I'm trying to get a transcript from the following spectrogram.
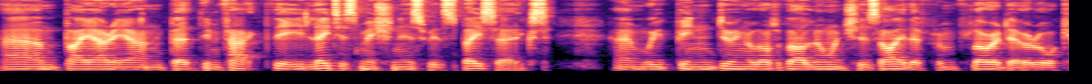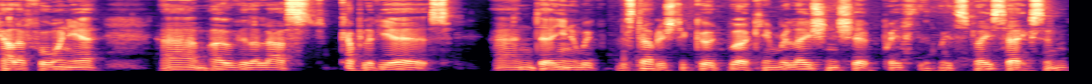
um, by Ariane. But in fact, the latest mission is with SpaceX. And we've been doing a lot of our launches either from Florida or California um, over the last couple of years. And, uh, you know, we've established a good working relationship with, with SpaceX and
